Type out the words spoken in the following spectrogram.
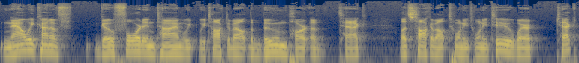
now we kind of go forward in time. We, we talked about the boom part of tech. Let's talk about 2022, where tech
